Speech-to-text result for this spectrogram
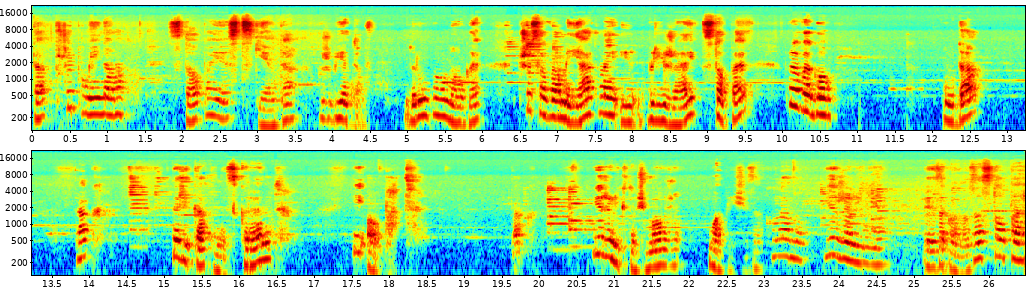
Tak, przypominam, stopa jest skięta grzbietowo. Drugą nogę przesuwamy jak najbliżej stopę prawego uda. Tak, delikatny skręt i opad. Tak. Jeżeli ktoś może, łapie się za kolano. Jeżeli nie, e, za kolano, za stopę.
